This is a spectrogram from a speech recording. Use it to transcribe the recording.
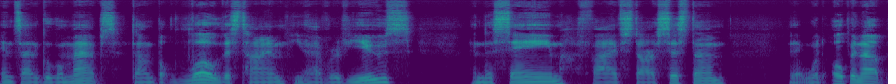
Inside of Google Maps, down below this time, you have reviews and the same five star system that would open up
